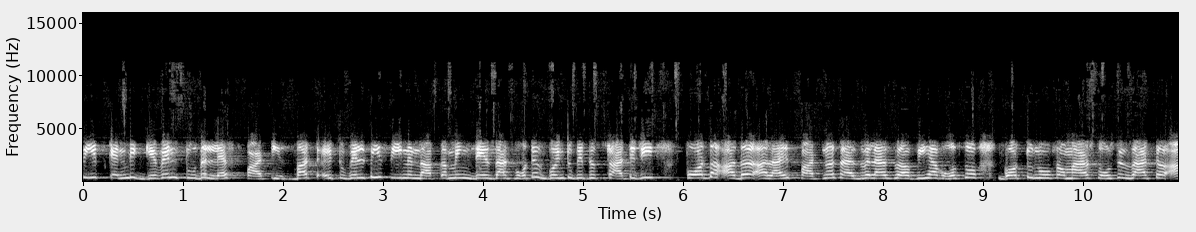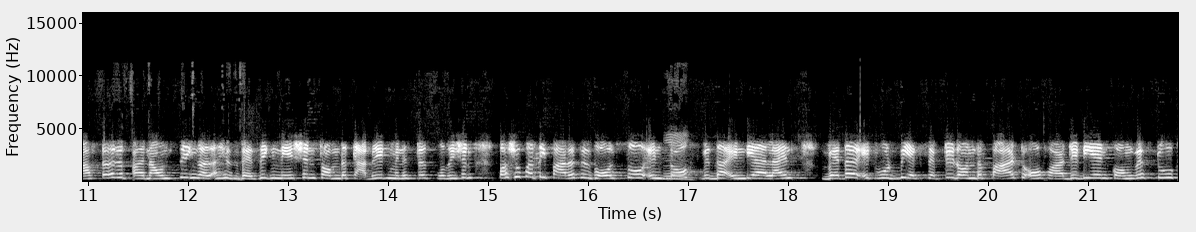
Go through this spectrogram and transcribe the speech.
seats can be given to the left parties. But it will be seen in the upcoming days that what is going to be the strategy for the other allies partners, as well as uh, we have also got to know from our sources that uh, after announcing uh, his resignation from the cabinet minister's position, Pashupati Paras is also in mm. talks with the India alliance whether it would be accepted on the part of RJD and Congress to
